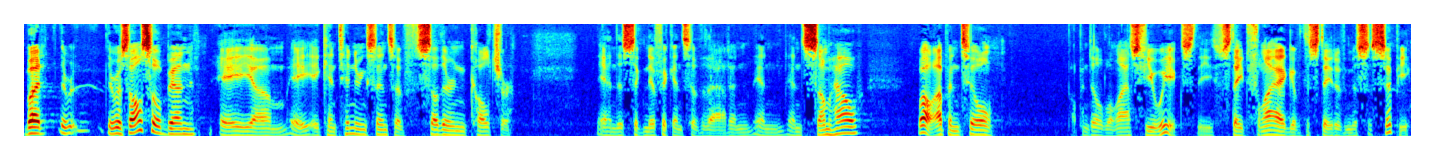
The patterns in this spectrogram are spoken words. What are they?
But there, there has also been a, um, a, a continuing sense of Southern culture and the significance of that, and and and somehow, well, up until up until the last few weeks, the state flag of the state of Mississippi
